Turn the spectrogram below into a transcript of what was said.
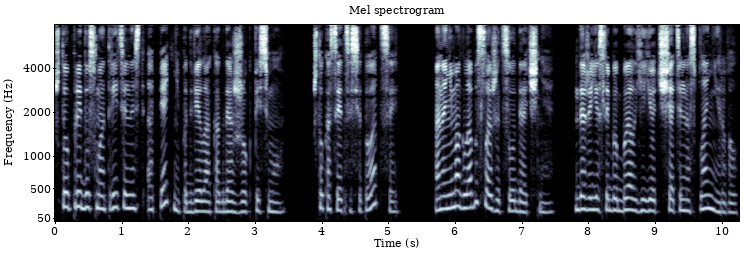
что предусмотрительность опять не подвела, когда сжег письмо. Что касается ситуации, она не могла бы сложиться удачнее, даже если бы Белл ее тщательно спланировал.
